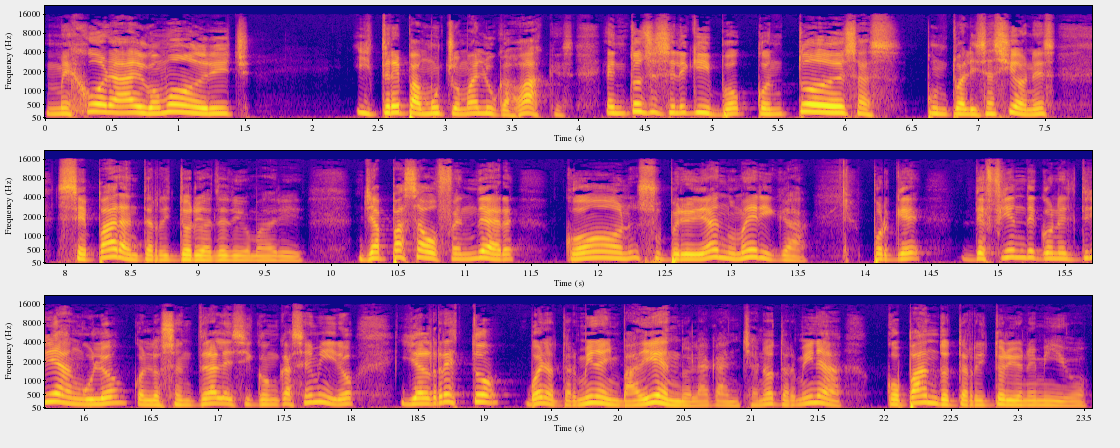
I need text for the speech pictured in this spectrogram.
mejora algo Modric y trepa mucho más Lucas Vázquez. Entonces el equipo, con todas esas puntualizaciones, separa en territorio de Atlético Madrid. Ya pasa a ofender con superioridad numérica, porque defiende con el triángulo, con los centrales y con Casemiro, y el resto, bueno, termina invadiendo la cancha, ¿no? Termina copando territorio enemigo,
